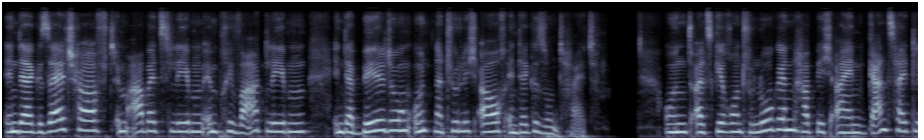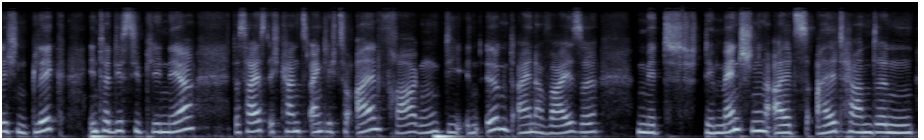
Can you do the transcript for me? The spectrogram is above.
in der Gesellschaft, im Arbeitsleben, im Privatleben, in der Bildung und natürlich auch in der Gesundheit. Und als Gerontologin habe ich einen ganzheitlichen Blick, interdisziplinär. Das heißt, ich kann eigentlich zu allen Fragen, die in irgendeiner Weise mit dem Menschen als alternden,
